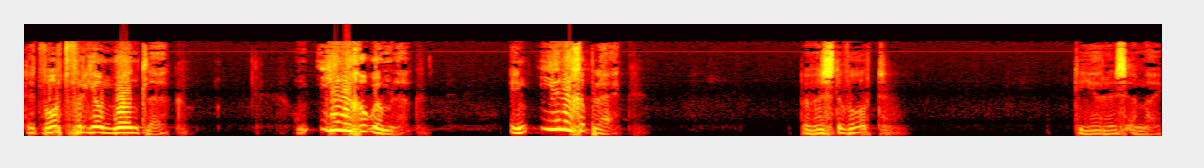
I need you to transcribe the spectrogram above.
Dit word vir jou moontlik om enige oomblik en enige plek bewus te word die Here is in my.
